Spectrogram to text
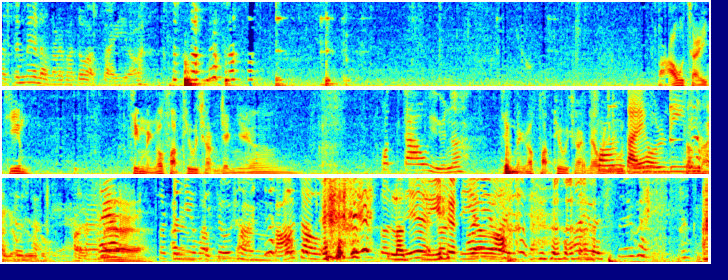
阿晶呢兩個禮拜都話滯咗，飽滯尖，證明個佛跳牆勁嘢啦！骨膠丸啊，證明個佛跳牆有料到，湯底好黏真係有料到。係係啊，食完佛跳牆唔飽就 栗子栗子我以啊為我以為豬皮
